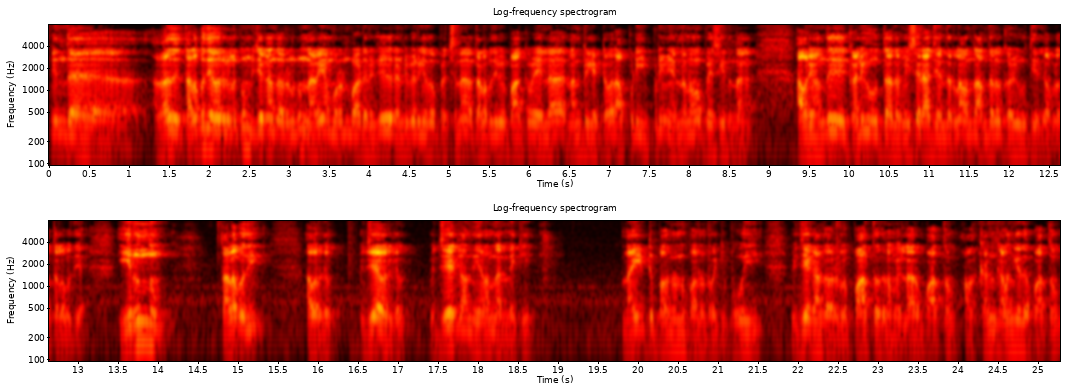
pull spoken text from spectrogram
இந்த அதாவது தளபதி அவர்களுக்கும் விஜயகாந்த் அவர்களுக்கும் நிறைய முரண்பாடு இருக்குது ரெண்டு பேருக்கும் ஏதோ பிரச்சனை. தளபதி போய் பார்க்கவே இல்லை. நன்றி கெட்டவர். அப்படி இப்படின்னு என்னென்னவோ பேசிகிட்டு இருந்தாங்க. அவரை வந்து கழிவு ஊற்றாத மீசை ராஜேந்தர்லாம் வந்து அந்தளவுக்கு கழிவு ஊற்றியிருக்காப்புல தளபதியை. இருந்தும் தளபதி அவர்கள் விஜய் அவர்கள் விஜயகாந்த் இறந்த அன்னைக்கு நைட்டு பதினொன்று பதினொன்றரைக்கு போய் விஜயகாந்த் அவர்களை பார்த்தது நம்ம எல்லாரும் பார்த்தோம். அவர் கண் கலங்கியதை பார்த்தோம்.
